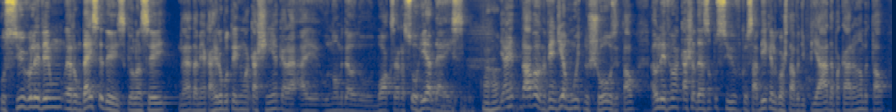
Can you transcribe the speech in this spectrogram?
O Silvio eu levei um. Eram 10 CDs que eu lancei, né? Da minha carreira, eu botei numa caixinha, que era. Aí, o nome da- do box era Sorria 10. Aham. E a gente dava, vendia muito nos shows e tal. Aí eu levei uma caixa dessa pro Silvio, que eu sabia que ele gostava de piada pra caramba e tal.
